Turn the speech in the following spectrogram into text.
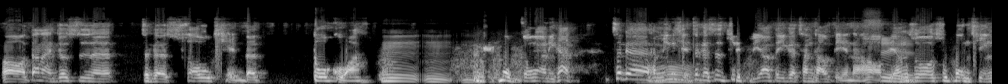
哦，当然就是呢，这个收钱的多寡，嗯嗯嗯，很重要。你看这个很明显，这个是最主要的一个参考点了哈。比方说苏更清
